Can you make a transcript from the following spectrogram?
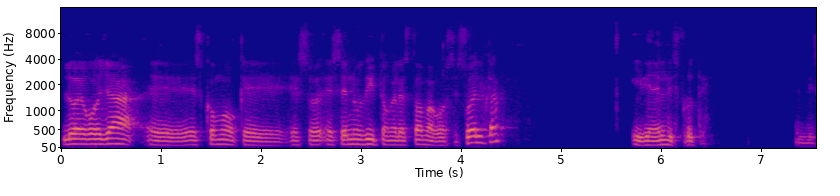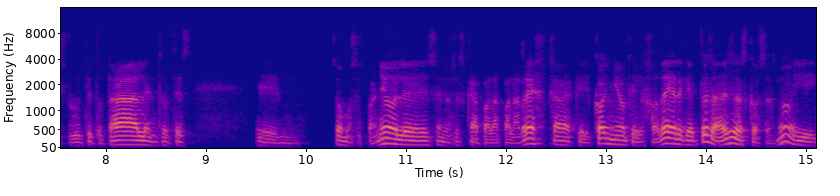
Luego ya eh, es como que eso, ese nudito en el estómago se suelta y viene el disfrute, el disfrute total. Entonces, eh, somos españoles, se nos escapa la palabreja, que el coño, que el joder, que todas esas cosas, ¿no? Y,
